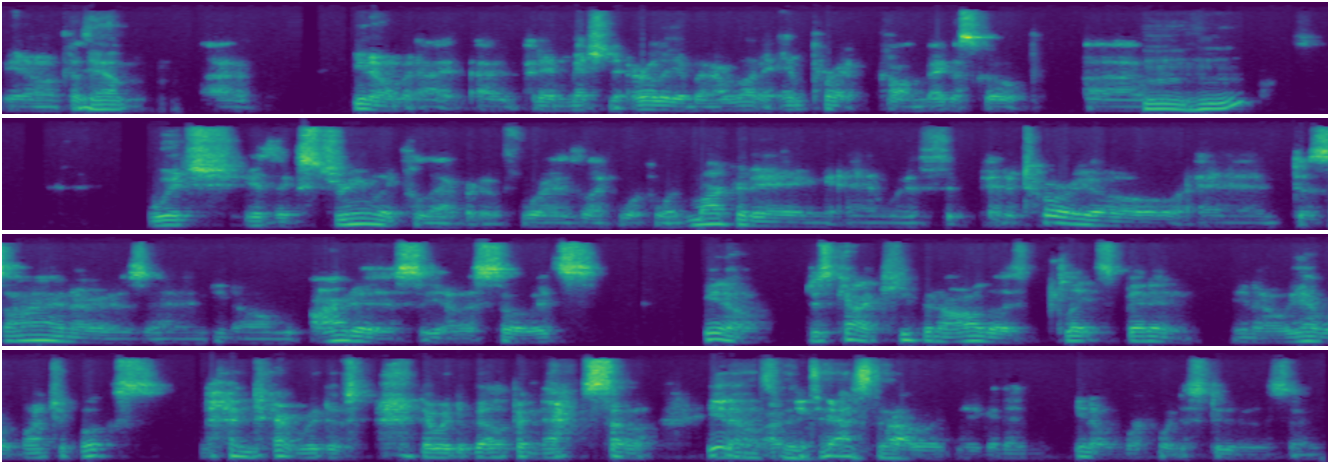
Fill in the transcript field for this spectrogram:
You know, because Yep. uh, you know, I, I, I didn't mention it earlier, but I run an imprint called Megascope, um, hmm which is extremely collaborative. Whereas, like working with marketing and with editorial and designers and you know artists, you know, so it's you know just kind of keeping all the plates spinning. You know, we have a bunch of books that we're de- that we're developing now, so you know, That's I think that's fantastic. probably big. And then you know, working with the students and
